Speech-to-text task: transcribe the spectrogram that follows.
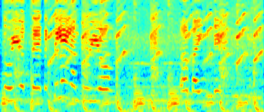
tuyo, te. Tagpilay ng tuyo. Ah, 20.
